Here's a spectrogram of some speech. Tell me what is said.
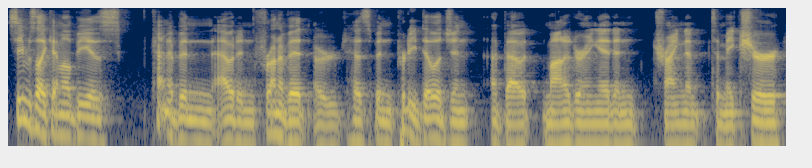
Seems like MLB has kind of been out in front of it or has been pretty diligent about monitoring it and trying to, to make sure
